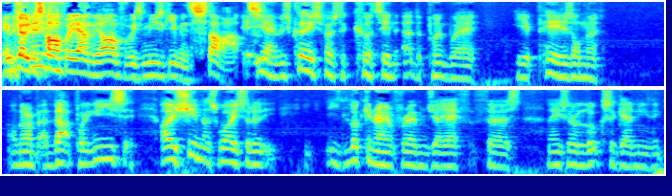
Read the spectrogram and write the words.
It was Cody's halfway down the aisle before his music even starts. yeah, it was clearly supposed to cut in at the point where he appears on the on the ramp. At that point, see- I assume that's why he sort of he's looking around for MJF at first, and then he sort of looks again, and you think,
